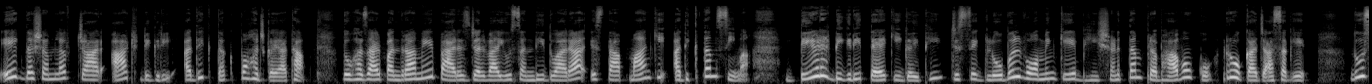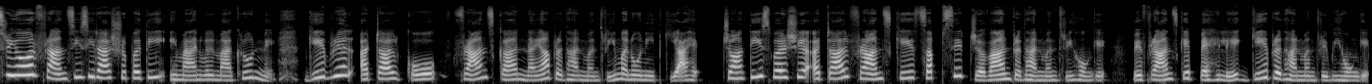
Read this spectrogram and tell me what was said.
एक दशमलव चार आठ डिग्री अधिक तक पहुँच गया था। 2015 में पेरिस जलवायु संधि द्वारा इस तापमान की अधिकतम सीमा डेढ़ डिग्री तय की गई थी, जिससे ग्लोबल वार्मिंग के भीषणतम प्रभावों को रोका जा सके। दूसरी ओर फ्रांसीसी राष्ट्रपति इमानुअल मैक्रोन ने गेब्रियल अटाल को फ्रांस का नया प्रधानमंत्री मनोनीत किया है। चौतीस वर्षीय अटाल फ्रांस के सबसे जवान प्रधानमंत्री होंगे। वे फ्रांस के पहले गे प्रधानमंत्री भी होंगे।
